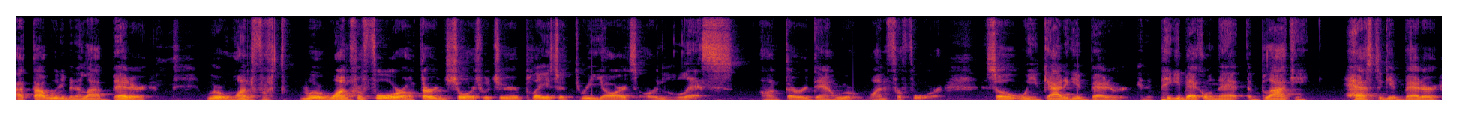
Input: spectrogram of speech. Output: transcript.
I thought we'd have been a lot better. We were one for we were one for four on third and shorts, which are plays at three yards or less on third down. We were one for four. So we've got to get better. And to piggyback on that, the blocking has to get better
